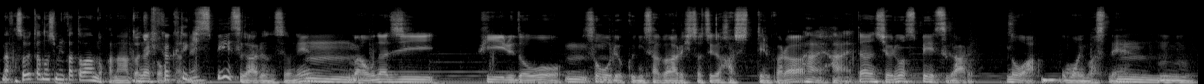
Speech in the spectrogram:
なんかそういう楽しみ方はあるのかなとはまあ比較的スペースがあるんですよね、うん。まあ、同じフィールドをうん。走力に差がある人たちが走ってるから、男子よりもスペースがあるのは思いますね、うん。うん。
